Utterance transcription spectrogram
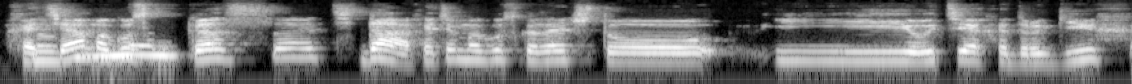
Хотя могу сказать, да, хотя могу сказать, что и у тех, и других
